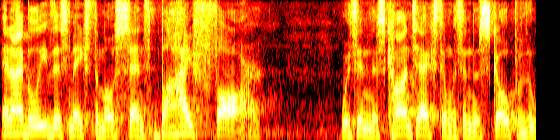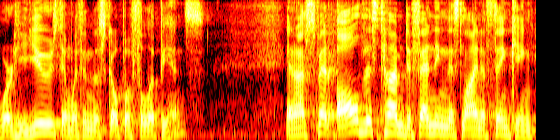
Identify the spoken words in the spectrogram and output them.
And I believe this makes the most sense by far within this context and within the scope of the word he used and within the scope of Philippians. And I've spent all this time defending this line of thinking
